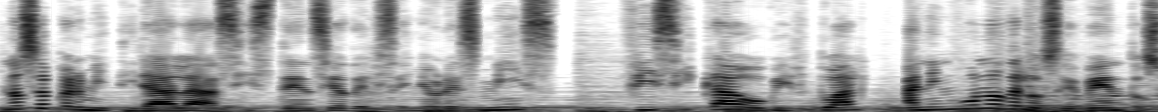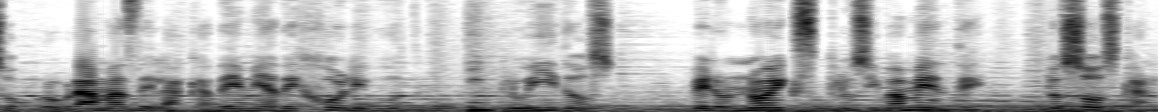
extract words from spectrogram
No se permitirá la asistencia del señor Smith, física o virtual, a ninguno de los eventos o programas de la Academia de Hollywood, incluidos pero no exclusivamente, los Oscar,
